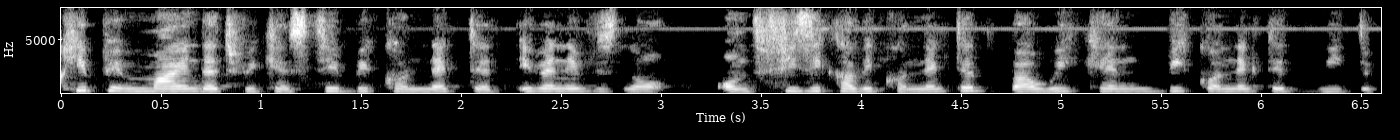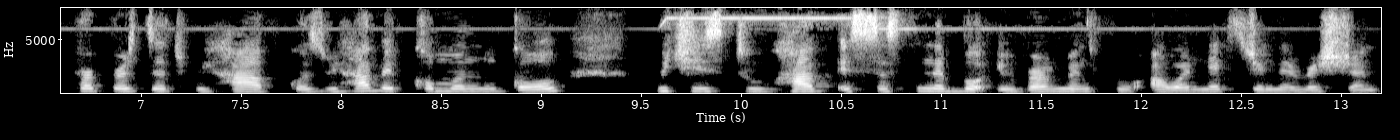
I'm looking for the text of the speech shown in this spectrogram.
keep in mind that we can still be connected, even if it's not on physically connected, but we can be connected with the purpose that we have because we have a common goal, which is to have a sustainable environment for our next generation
